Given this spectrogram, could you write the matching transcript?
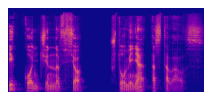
и кончено все, что у меня оставалось.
